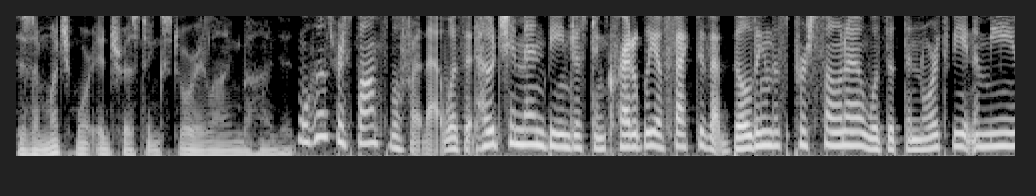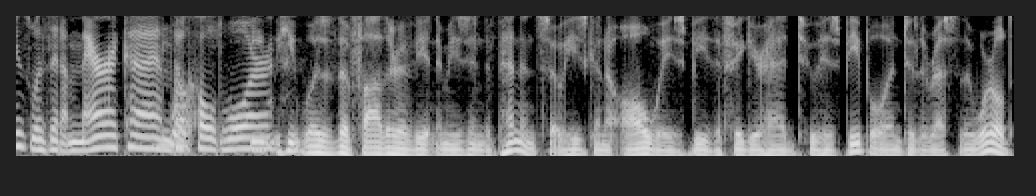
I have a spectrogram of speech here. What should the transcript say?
there's a much more interesting story lying behind it. Well, who's responsible for that? Was it Ho Chi Minh being just incredibly effective at building this persona? Was it the North Vietnamese? Was it America and well, the Cold War? He, he was the father of Vietnamese independence, so he's going to always be the figurehead to his people and to the rest of the world.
